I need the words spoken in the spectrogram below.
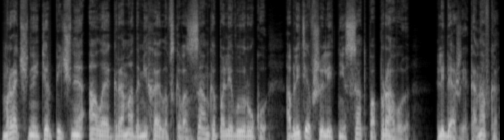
мрачная кирпичная алая громада Михайловского замка по левую руку, облетевший летний сад по правую, лебяжья канавка,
